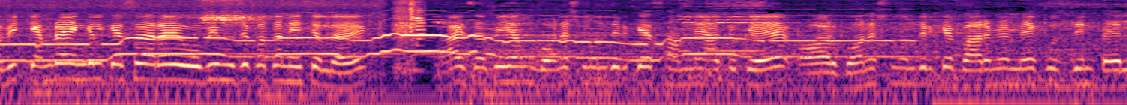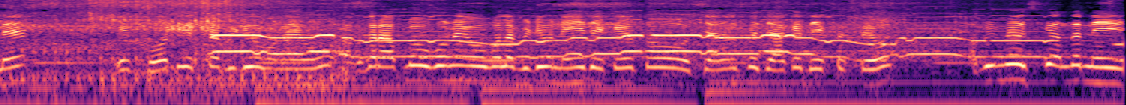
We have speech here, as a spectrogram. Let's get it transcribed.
अभी कैमरा एंगल कैसा आ रहा है वो भी मुझे पता नहीं चल रहा है। आज अभी हम गणेश मंदिर के सामने आ चुके हैं और गणेश मंदिर के बारे में मैं कुछ दिन पहले एक बहुत ही अच्छा वीडियो बनाया हूँ। अगर आप लोगों ने वो वाला वीडियो नहीं देखे तो चैनल पर जाके देख सकते हो। अभी मैं इसके अंदर नहीं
